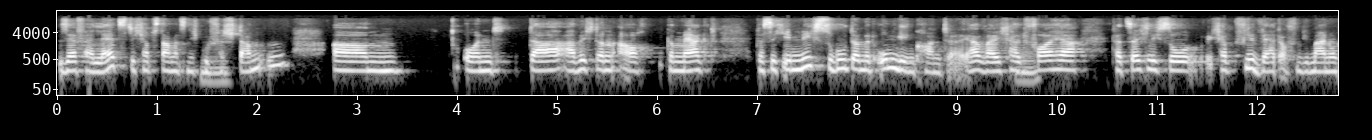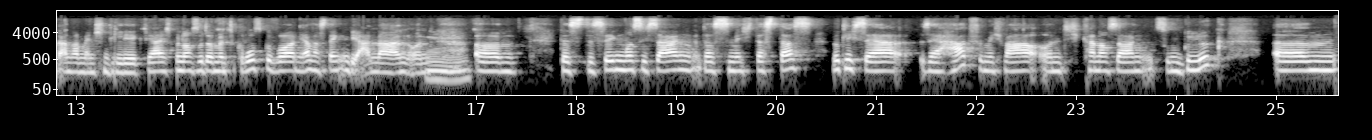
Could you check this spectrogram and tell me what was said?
sehr verletzt. Ich habe es damals nicht gut mhm. verstanden. Ähm, und da habe ich dann auch gemerkt, dass ich eben nicht so gut damit umgehen konnte, ja, weil ich halt mhm. vorher tatsächlich so, ich habe viel Wert auf die Meinung anderer Menschen gelegt, ja, ich bin auch so damit groß geworden, ja, was denken die anderen und mhm. ähm, das, deswegen muss ich sagen, dass mich, dass das wirklich sehr, sehr hart für mich war und ich kann auch sagen, zum Glück ähm,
